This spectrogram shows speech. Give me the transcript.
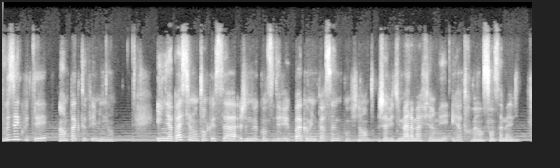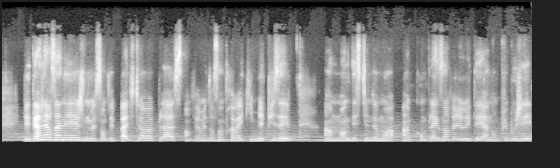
Vous écoutez Impact féminin. Il n'y a pas si longtemps que ça, je ne me considérais pas comme une personne confiante, j'avais du mal à m'affirmer et à trouver un sens à ma vie. Les dernières années, je ne me sentais pas du tout à ma place, enfermée dans un travail qui m'épuisait, un manque d'estime de moi, un complexe d'infériorité à n'en plus bouger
